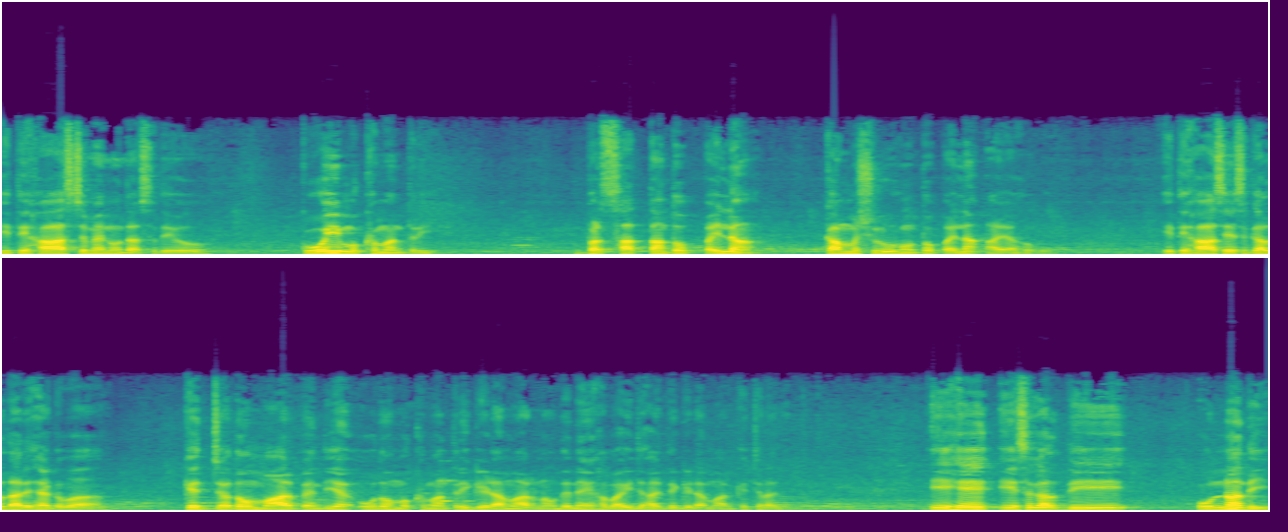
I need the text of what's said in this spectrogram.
ਇਤਿਹਾਸ 'ਚ ਮੈਨੂੰ ਦੱਸ ਦਿਓ, ਕੋਈ ਮੁੱਖ ਮੰਤਰੀ ਬਰਸਾਤਾਂ ਤੋਂ ਪਹਿਲਾਂ, ਕੰਮ ਸ਼ੁਰੂ ਹੋਣ ਤੋਂ ਪਹਿਲਾਂ ਆਇਆ ਹੋਵੇ। ਇਤਿਹਾਸ ਇਸ ਗੱਲ ਦਾ ਰਿਹਾ ਗਵਾਹ ਕਿ ਜਦੋਂ ਮਾਰ ਪੈਂਦੀ ਹੈ, ਉਦੋਂ ਮੁੱਖ ਮੰਤਰੀ ਗੇੜਾ ਮਾਰਨ ਆਉਂਦੇ ਨੇ, ਹਵਾਈ ਜਹਾਜ਼ ਤੇ ਗੇੜਾ ਮਾਰ ਕੇ ਚਲਾ ਜਾਂਦਾ ਇਹ, ਇਸ ਗੱਲ ਦੀ ਉਹਨਾਂ ਦੀ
